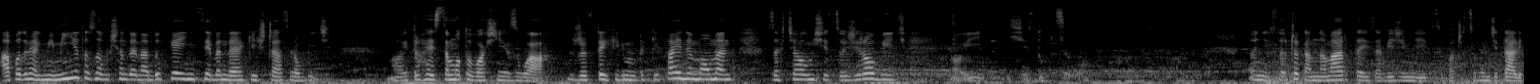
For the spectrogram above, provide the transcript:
A potem jak mi minie, to znowu siądę na dupie i nic nie będę jakiś czas robić. No i trochę jestem o to właśnie zła, że w tej chwili mam taki fajny moment, zachciało mi się coś robić, no i, i się zdupcyło. No nic, no czekam na Martę i zawiezie mnie i zobaczę co będzie dalej.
